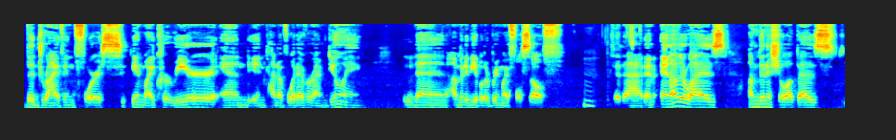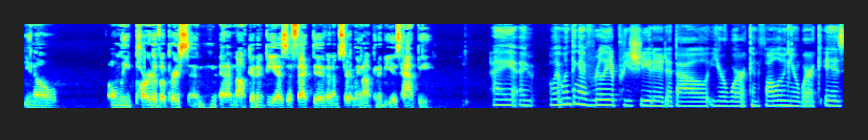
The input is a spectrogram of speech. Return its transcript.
the driving force in my career and in kind of whatever I'm doing, then I'm going to be able to bring my full self mm. to that. And and otherwise, I'm going to show up as you know only part of a person, and I'm not going to be as effective, and I'm certainly not going to be as happy. I, I one thing I've really appreciated about your work and following your work is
